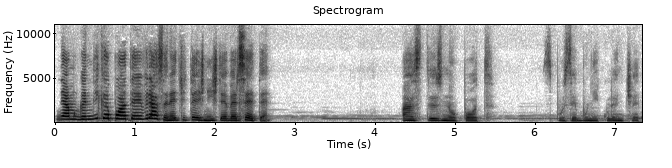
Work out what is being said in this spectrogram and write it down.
Ne-am gândit că poate ai vrea să ne citești niște versete. Astăzi nu pot, spuse bunicul încet,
